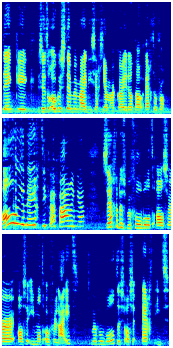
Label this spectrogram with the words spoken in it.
denk ik, zit er ook een stem in mij die zegt: Ja, maar kan je dat nou echt over al je negatieve ervaringen zeggen? Dus bijvoorbeeld als er, als er iemand overlijdt, bijvoorbeeld. Dus als er echt iets,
